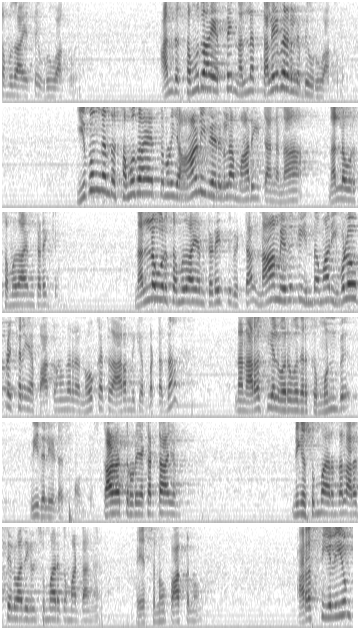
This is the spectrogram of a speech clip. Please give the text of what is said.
சமுதாயத்தை உருவாக்குவது? அந்த சமுதாயத்தை நல்ல தலைவர்கள் எப்படி உருவாக்குவது? இவங்க அந்த சமுதாயத்தினுடைய ஆணிவேர்களாக மாறிட்டாங்கன்னா நல்ல ஒரு சமுதாயம் கிடைக்கும். நல்ல ஒரு சமுதாயம் கிடைத்து விட்டால் நாம் எதுக்கு இந்த மாதிரி இவ்வளவு பிரச்சனையை பார்க்கணுங்கிற நோக்கத்தில் ஆரம்பிக்கப்பட்டது தான் நான் அரசியல் வருவதற்கு முன்பு வீத லீடர்ஸ் ஃபவுண்டேஷன் காலத்தினுடைய கட்டாயம். நீங்கள் சும்மா இருந்தாலும் அரசியல்வாதிகள் சும்மா இருக்க மாட்டாங்க. பேசணும் பார்க்கணும். அரசியலையும்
